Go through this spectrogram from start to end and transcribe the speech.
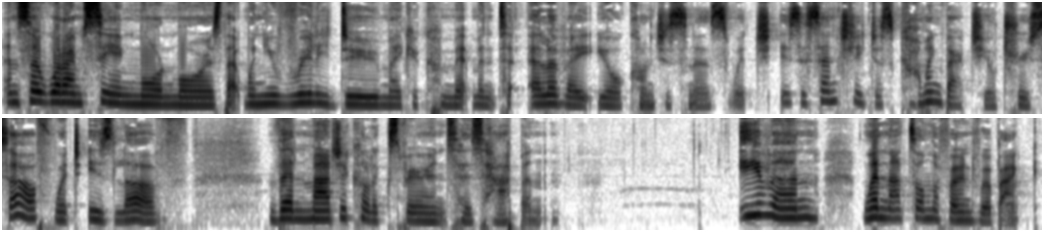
And so, what I'm seeing more and more is that when you really do make a commitment to elevate your consciousness, which is essentially just coming back to your true self, which is love, then magical experiences happen. Even when that's on the phone to a bank.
